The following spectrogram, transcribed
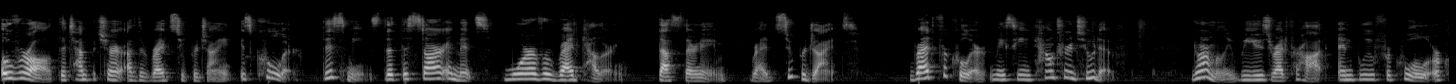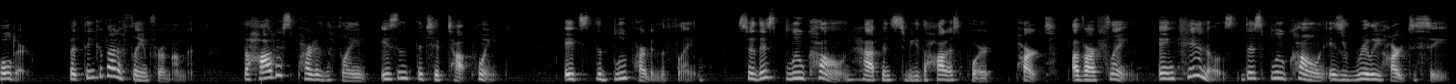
Overall, the temperature of the red supergiant is cooler. This means that the star emits more of a red coloring, thus their name, red supergiant. Red for cooler may seem counterintuitive. Normally, we use red for hot and blue for cool or colder. But think about a flame for a moment. The hottest part of the flame isn't the tip-top point. It's the blue part of the flame. So this blue cone happens to be the hottest part of our flame. In candles, this blue cone is really hard to see.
